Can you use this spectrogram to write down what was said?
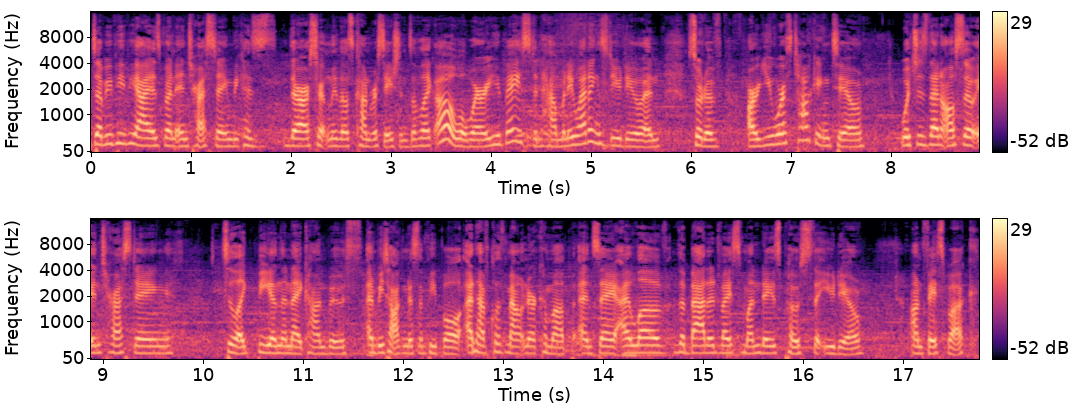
WPPI has been interesting because there are certainly those conversations of like, oh, well, where are you based and how many weddings do you do? and sort of are you worth talking to, which is then also interesting to like be in the Nikon booth and be talking to some people and have Cliff Mautner come up and say, I love the Bad Advice Mondays posts that you do on Facebook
